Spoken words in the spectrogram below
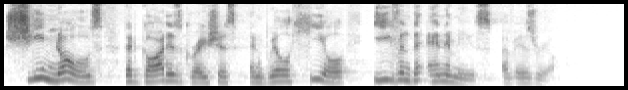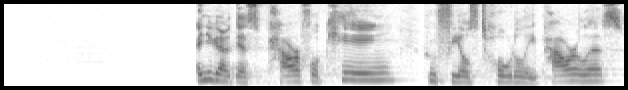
She knows that God is gracious and will heal even the enemies of Israel. And you got this powerful king who feels totally powerless.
